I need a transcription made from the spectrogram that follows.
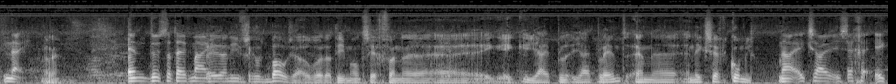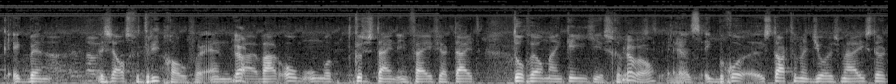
Nee. Okay. En dus dat heeft mij... Ben je daar niet verschrikkelijk boos over? Dat iemand zegt van, uh, uh, ik, ik, jij, jij plant en, uh, en ik zeg kom niet. Nou, ik zou zeggen, ik, ik ben er zelfs verdrietig over. En ja. waar, waarom? Omdat Kunstenstein in vijf jaar tijd toch wel mijn kindje is geweest. Jawel. Dus ik, begon, ik startte met Joyce Meister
